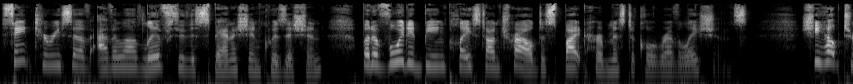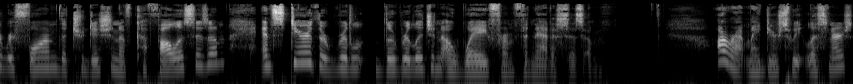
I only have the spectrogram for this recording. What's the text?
Saint Teresa of Avila lived through the Spanish Inquisition, but avoided being placed on trial despite her mystical revelations. She helped to reform the tradition of Catholicism and steer the, re- the religion away from fanaticism. All right, my dear sweet listeners,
